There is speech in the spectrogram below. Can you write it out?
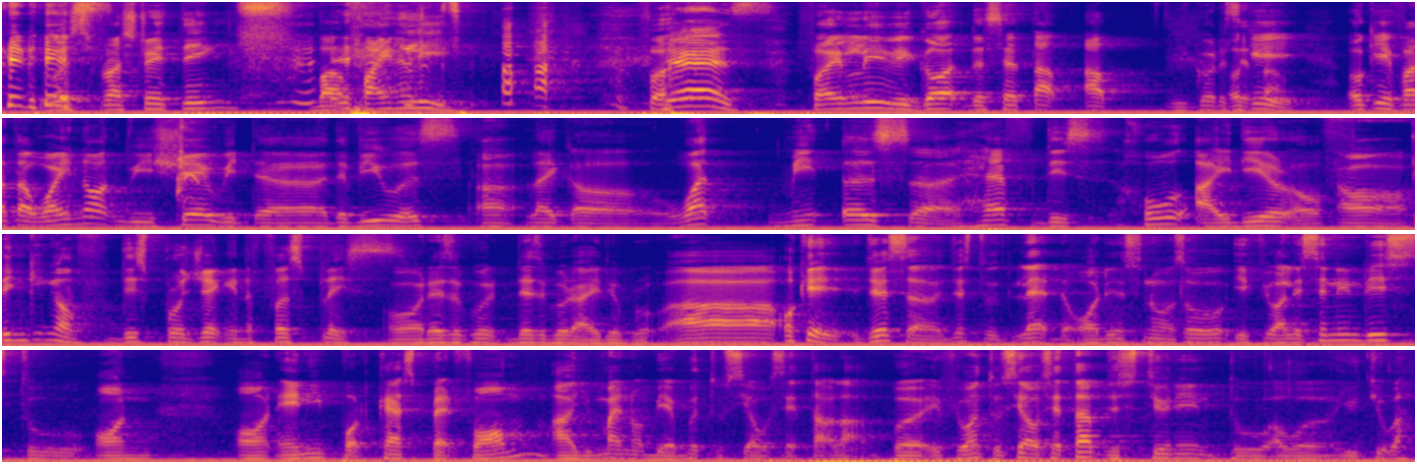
It was frustrating, but finally, fi- Yes. Finally, we got the setup up. We got the setup. okay. Okay, Fatah. Why not we share with uh, the viewers Uh. like uh, what made us uh, have this whole idea of Oh. thinking of this project in the first place? Oh, that's a good that's a good idea, bro. Uh okay, just uh, just to let the audience know. So if you are listening this to on on any podcast platform, uh, you might not be able to see our setup lah. But if you want to see our setup, just tune in to our YouTube lah.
